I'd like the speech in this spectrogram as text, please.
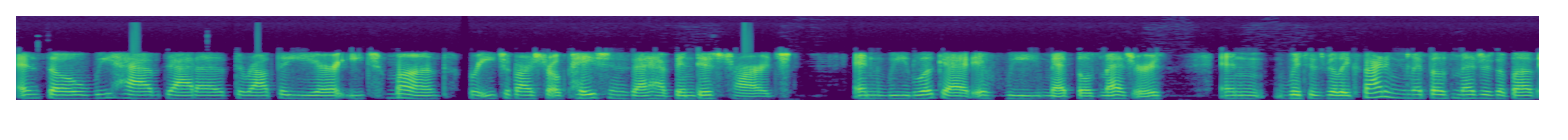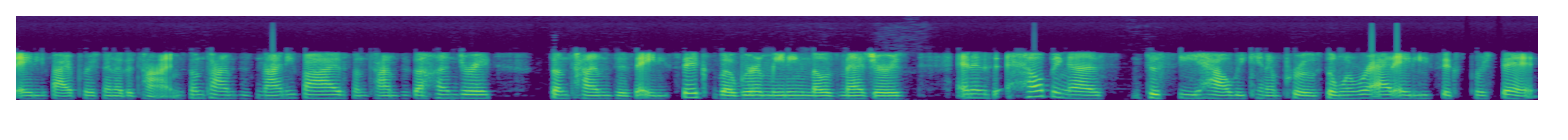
And so we have data throughout the year, each month, for each of our stroke patients that have been discharged. And we look at if we met those measures, and which is really exciting. We met those measures above 85% of the time. Sometimes it's 95, sometimes it's 100, sometimes it's 86, but we're meeting those measures. And it's helping us to see how we can improve. So when we're at 86%,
